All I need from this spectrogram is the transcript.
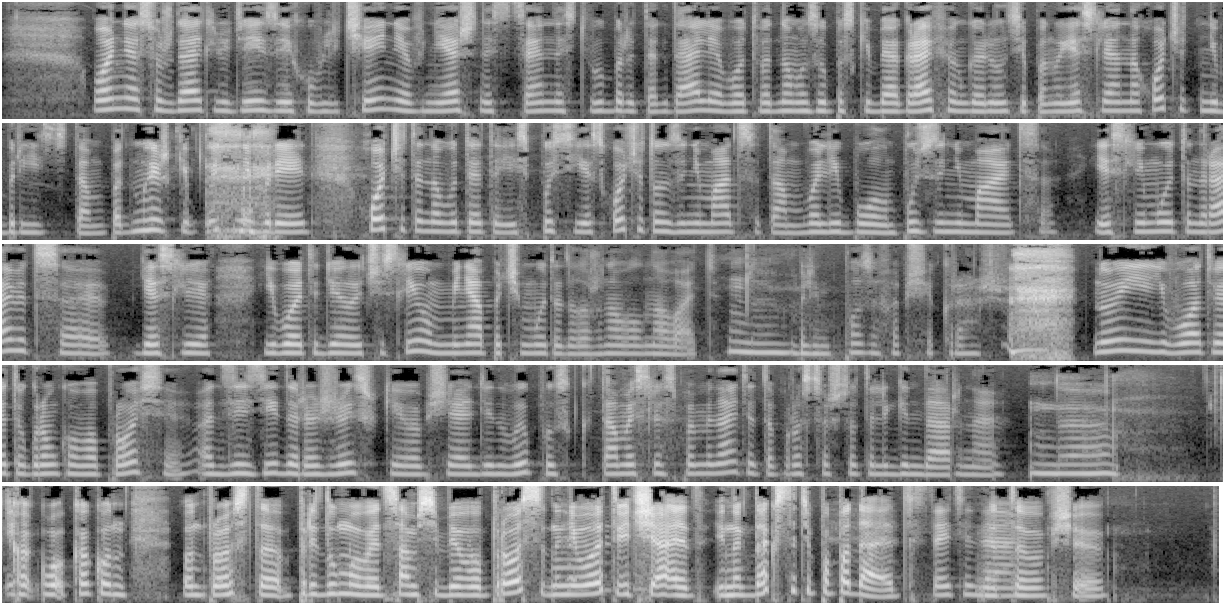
Он не осуждает людей за их увлечения, внешность, ценность, выбор и так далее. Вот в одном из выпусков биографии он говорил, типа, ну если она хочет не брить, там, подмышки, пусть не бреет. Хочет она вот это есть, пусть ест. Хочет он заниматься, там, волейболом, пусть занимается. Если ему это нравится, если его это делает счастливым, меня почему это должно волновать? Да. Блин, Позов вообще краш. Ну и его ответы в громком вопросе. От Зизи до Рожишки вообще один выпуск. Там, если вспоминать, это просто что-то легендарное. Да. Как, как он, он просто придумывает сам себе вопросы, на него отвечает. Иногда, кстати, попадает. Кстати, да. Это вообще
